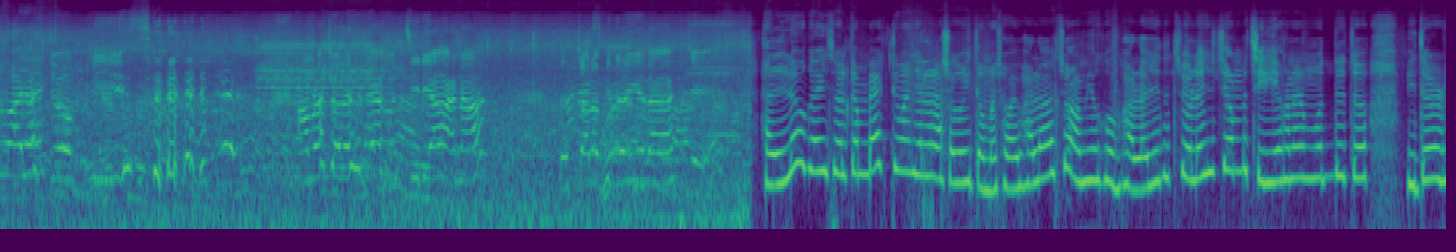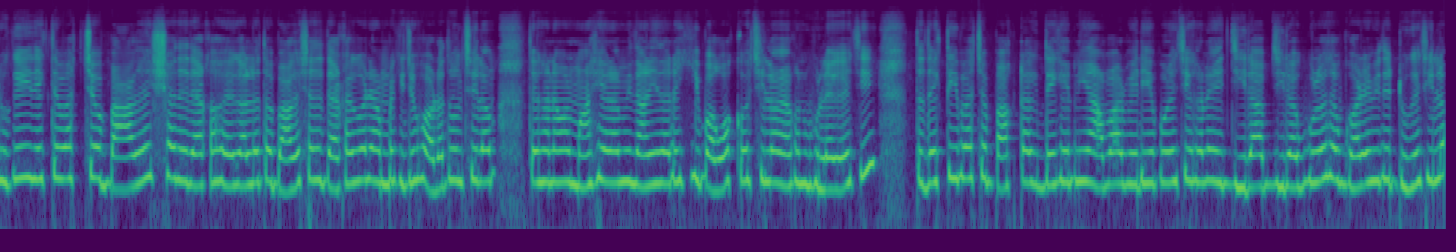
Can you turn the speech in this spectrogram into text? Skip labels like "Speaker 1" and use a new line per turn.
দু হাজার চব্বিশ। আমরা চলে এসেছি এখন চিড়িয়াখানা। তো চলো ভিতরে গিয়ে দেখাচ্ছে hello guys welcome back to my channel আশা করি তোমরা সবাই ভালো আছো, আমিও খুব ভালো আছি। তো চলে এসেছি আমরা চিড়িয়াখানার মধ্যে। তো ভিতরে ঢুকেই দেখতে পাচ্ছ, বাঘের সাথে দেখা হয়ে গেল। তো বাঘের সাথে দেখা করে আমরা কিছু ফটো তুলছিলাম। তো এখানে আমার মাসি আর আমি দাঁড়িয়ে দাঁড়িয়ে কী বক বক করছিলাম, এখন ভুলে গেছি। তো দেখতেই পাচ্ছ, বাঘটা দেখে নিয়ে আবার বেরিয়ে পড়েছি। এখানে এই জিরাফ, জিরাফগুলো সব ঘরের ভিতরে ঢুকেছিল।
